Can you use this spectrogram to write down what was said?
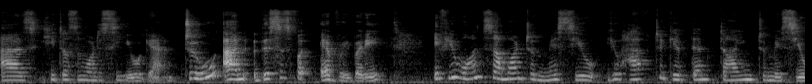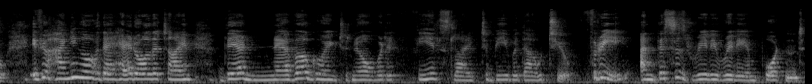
as he doesn't want to see you again. Two, and this is for everybody, if you want someone to miss you, you have to give them time to miss you. If you're hanging over their head all the time, they're never going to know what it feels like to be without you. Three, and this is really, really important,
